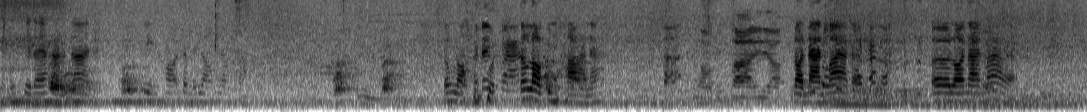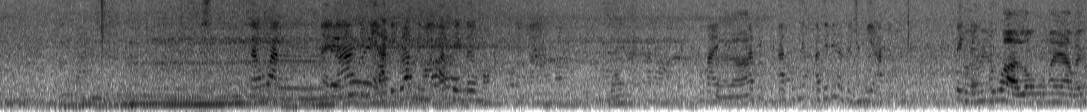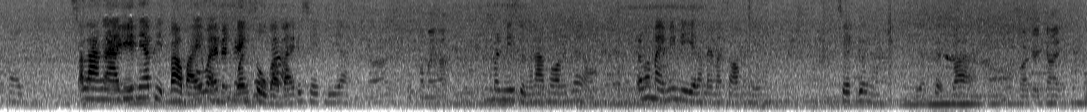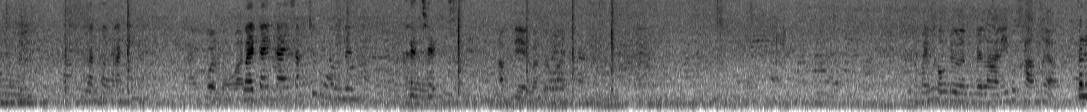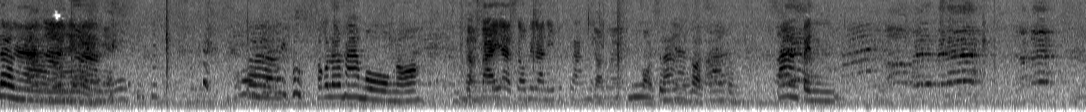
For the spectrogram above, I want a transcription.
โอเคได้ค่ะได้จริงเพราะจะไม่ร้องไม่ร้องค่ะอืมต้องรอต้องรอกุมภานะ รอคุณพาทีเดียวรอนานมากอะเออ รอนานมากอะ แล้ววันไหนนะที่มีอัดอี กรอบนึงอัดเพลงเดิมเหรอทำไมอาทิตย์อาทิตย์เนี้ยอาทิตย์ที่จะถึงจะมีอัดอีกเพลงเดิมไม่รู้ว่าลงไหมอะไว้ก็คงตารางงานอาทิตย์เนี้ยผิดเปล่าไบร์ทวันสงสัยเป็นเพลงวันศุกร์อะคู่ไบอะร์ทไปเช็คดีอะถูกทำไมฮะมันมีสุนทรภรณ์ไม่ใช่เหรอ แล้วทำไมไม่มีทำไมมาซ้อมวันนี้ เช็คด้วยนะเดี๋ยวเกิดว่ามาใกล้อืมวันต่อวันๆวันต่อวันไว้ใกล้ๆสักชั่วโมงหนึงเช็ค อัปเดตวันต่อวันทำไม เขาเดินเวลานี้ทุกครั้งเลยอะก็เลิกงานงานไงงาน เออเขาก็เลิกห้าโมงเนาะจากไบอะซ้อมเวลานี้ทุกครั้งจากไหนก่อสร้างก่อสร้างตรงสร้างเป็น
